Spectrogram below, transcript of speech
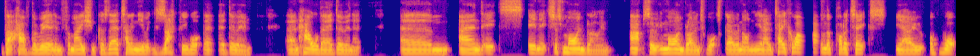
that have the real information because they're telling you exactly what they're doing and how they're doing it um, and it's and it's just mind blowing, absolutely mind blowing to what's going on. You know, take away from the politics, you know, of what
